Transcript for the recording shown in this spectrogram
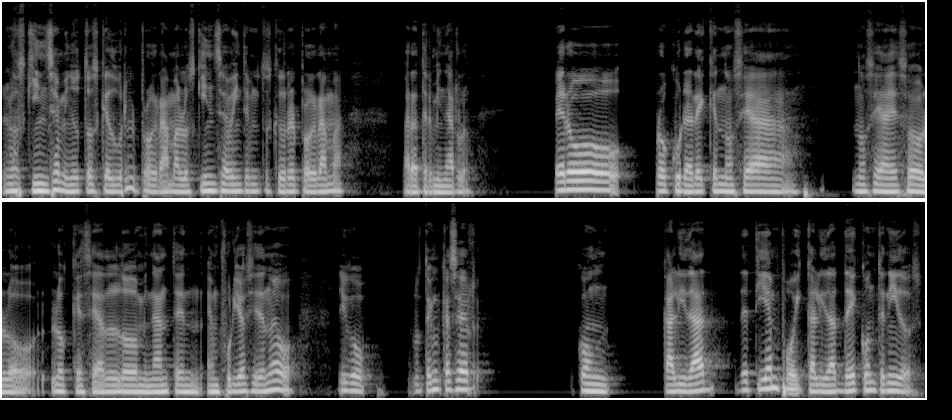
los 15 minutos que dura el programa, los 15 a 20 minutos que dura el programa para terminarlo. Pero procuraré que no sea, no sea eso lo, lo que sea lo dominante en, en Furiosi de nuevo. Digo, lo tengo que hacer con calidad de tiempo y calidad de contenidos.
